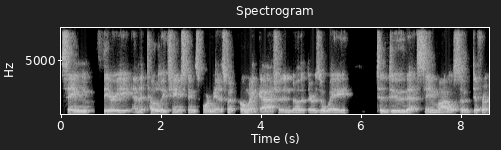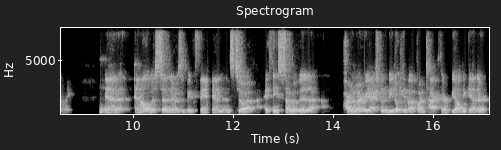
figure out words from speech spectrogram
same theory, and it totally changed things for me. I just went, oh my gosh, I didn't know that there was a way to do that same model so differently. Mm-hmm. And, and all of a sudden, I was a big fan. And so I think some of it, uh, part of my reaction would be don't give up on talk therapy altogether,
